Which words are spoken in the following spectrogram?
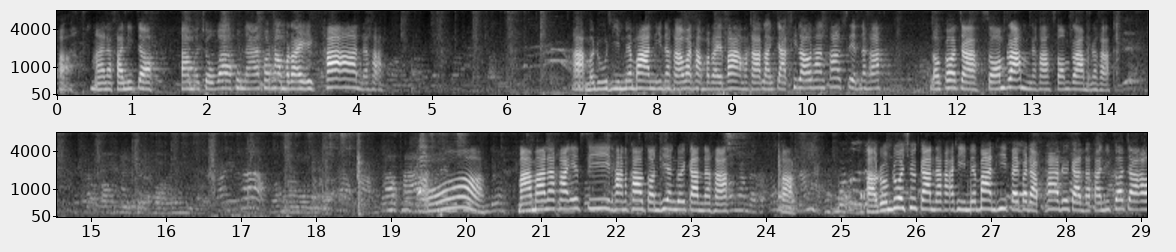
ค่ะ มานะคะนี่จะพามาชมว่าคุณน้าเขาทำอะไรท่านนะคะอะมาดูทีมแม่บ้านนี้นะคะ ว่าทำอะไรบ้างนะคะ หลังจากที่เราทานข้าวเสร็จนะคะ เราก็จะซ้อมรำนะคะ ซ้อมรำนะคะ มามานะคะ FC ทานข้าวตอนเที่ยงด้วยกันนะคะค่ะค่ะรวมด้วยช่วยกันนะคะ ทีมแม่บ้านที่ไปประดับผ้าด้วยกันนะคะ นี่ก็จะเอา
